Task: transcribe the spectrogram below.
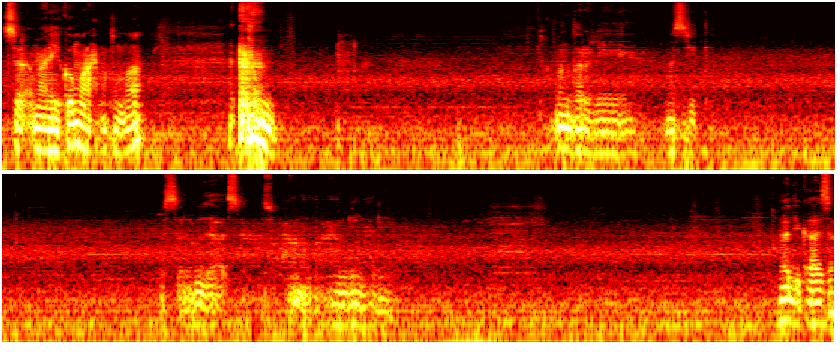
السلام عليكم ورحمة الله. منظر لمسجد. بس القزاز سبحان الله. عاملين عليه هذه كازا.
